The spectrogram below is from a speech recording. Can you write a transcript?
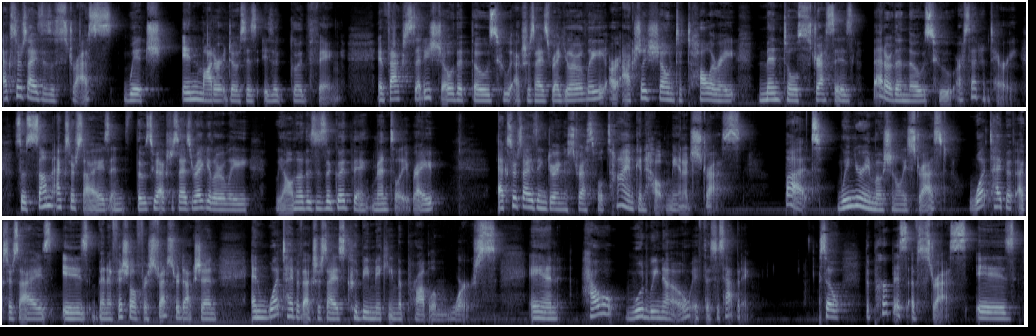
Exercise is a stress, which in moderate doses is a good thing. In fact, studies show that those who exercise regularly are actually shown to tolerate mental stresses better than those who are sedentary. So some exercise and those who exercise regularly, we all know this is a good thing mentally, right? Exercising during a stressful time can help manage stress. But when you're emotionally stressed, what type of exercise is beneficial for stress reduction and what type of exercise could be making the problem worse. And how would we know if this is happening? So, the purpose of stress is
